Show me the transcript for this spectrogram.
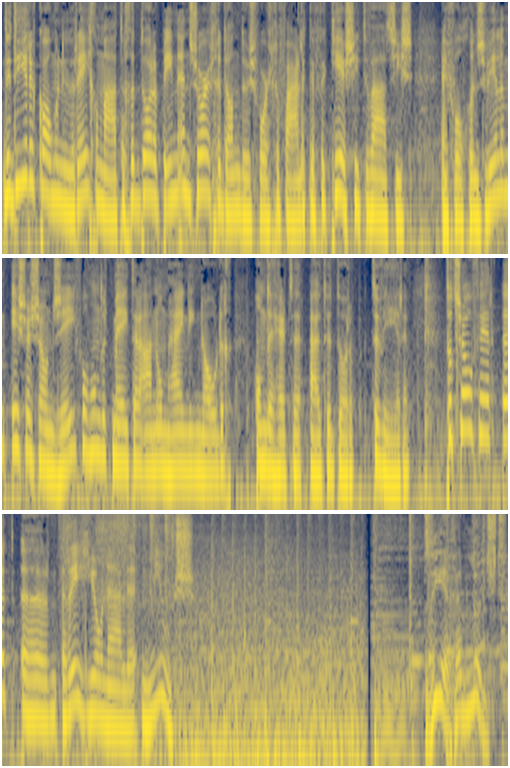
De dieren komen nu regelmatig het dorp in en zorgen dan dus voor gevaarlijke verkeerssituaties. En volgens Willem is er zo'n 700 meter aan omheining nodig om de herten uit het dorp te weren. Tot zover het uh, regionale nieuws. ZFM luncht.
